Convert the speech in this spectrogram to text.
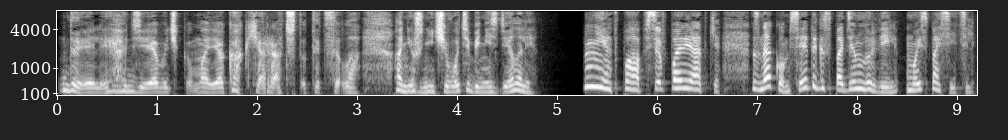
«Делия, девочка моя, как я рад, что ты цела. Они же ничего тебе не сделали?» «Нет, пап, все в порядке. Знакомься, это господин Лурвиль, мой спаситель.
